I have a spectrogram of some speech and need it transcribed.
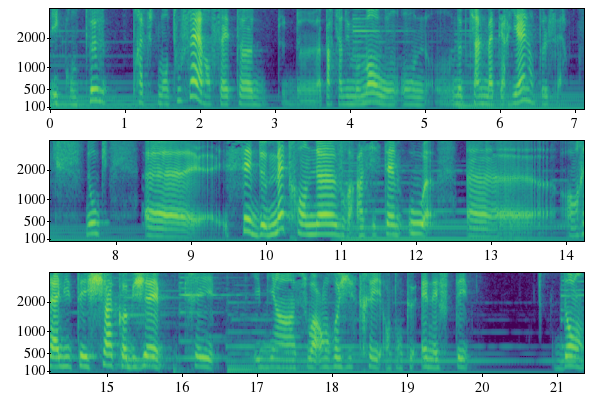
et qu'on peut pratiquement tout faire, en fait, euh, à partir du moment où on, obtient le matériel, on peut le faire. Donc, c'est de mettre en œuvre un système où, en réalité, chaque objet créé eh bien, soit enregistré en tant que NFT dans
